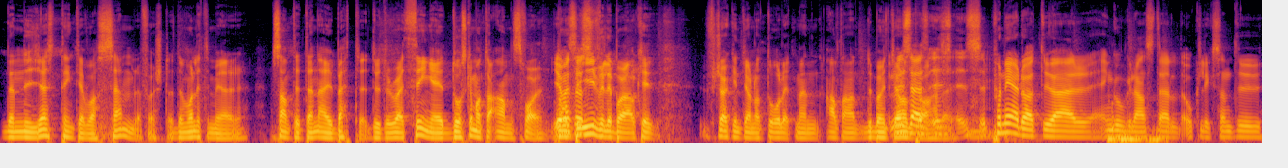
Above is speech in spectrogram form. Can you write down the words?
den nya tänkte jag var sämre först. Den var lite mer... Samtidigt, den är ju bättre. Do the right thing är då ska man ta ansvar. Ja, don't be så- evil är bara, okej, försök inte göra något dåligt, men allt annat, du behöver inte Men göra något bra här, heller. s- s- ponera då att du är en Google-anställd och liksom du,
